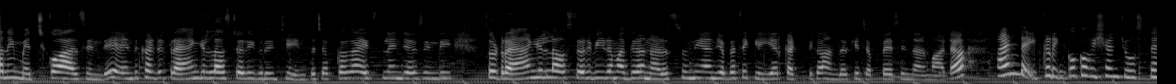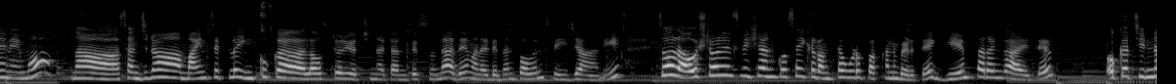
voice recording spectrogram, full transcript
అని మెచ్చుకోవాల్సిందే. ఎందుకంటే ట్రయాంగిల్ లవ్ స్టోరీ గురించి ఇంత చక్కగా ఎక్స్ప్లెయిన్ చేసింది. సో ట్రయాంగిల్ లవ్ స్టోరీ వీళ్ళ మధ్యలో నడుస్తుంది అని చెప్పేసి క్లియర్ కట్గా అందరికీ చెప్పేసింది అనమాట అండ్ ఇక్కడ ఇంకొక విషయం చూస్తేనేమో నా సంజన మైండ్ సెట్లో ఇంకొక లవ్ స్టోరీ వచ్చినట్టు అనిపిస్తుంది. అదే మన డిబన్ పవన్ శ్రీజ అని. సో లవ్ స్టోరీస్ విషయానికి వస్తే ఇక్కడ అంతా కూడా పక్కన పెడితే గేమ్ పరంగా అయితే ఒక చిన్న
